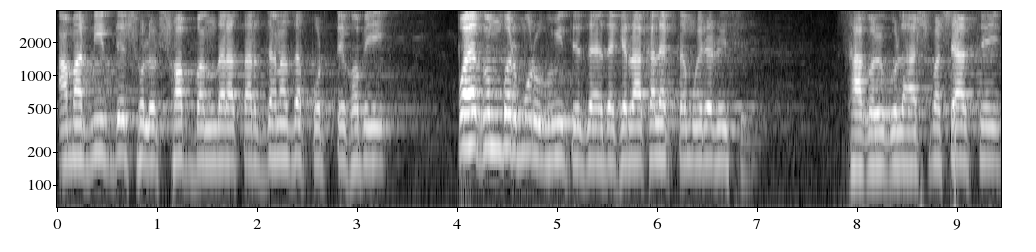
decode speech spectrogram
আমার নির্দেশ হলো সব বান্দারা তার জানাজা পড়তে হবে। পয়গম্বর মরুভূমিতে যায় দেখে রাখাল একটা ময়রা রয়েছে। ছাগলগুলো আশপাশে আছে।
